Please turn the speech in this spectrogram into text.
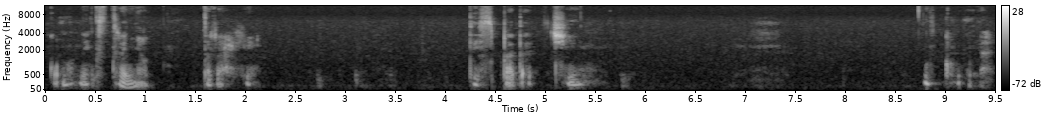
con un extraño traje de espadachín con una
